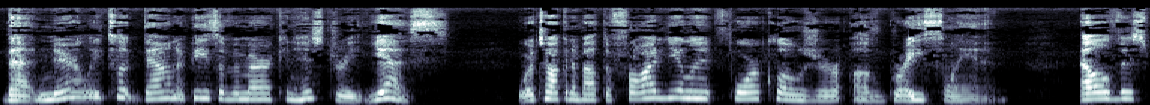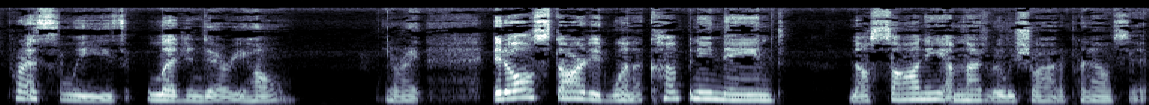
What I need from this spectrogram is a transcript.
that nearly took down a piece of American history. Yes, we're talking about the fraudulent foreclosure of Graceland. Elvis Presley's legendary home. All right. It all started when a company named Naussany, I'm not really sure how to pronounce it,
